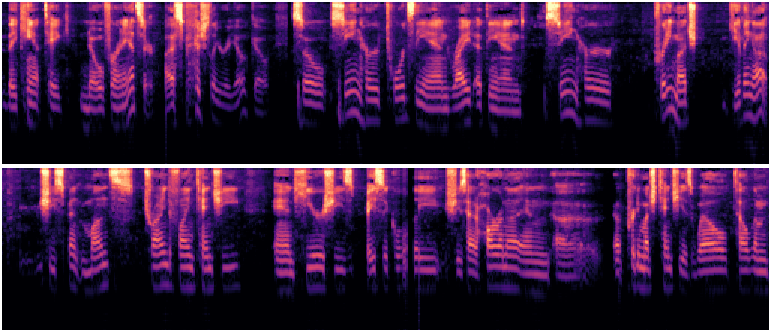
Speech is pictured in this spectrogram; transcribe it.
they can't take no for an answer, especially Ryoko. So seeing her towards the end, right at the end, seeing her pretty much giving up. She spent months trying to find Tenchi, and here she's basically she's had Haruna and uh, pretty much Tenchi as well tell them,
